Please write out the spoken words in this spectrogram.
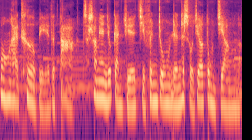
风还特别的大，在上面你就感觉几分钟人的手就要冻僵了。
